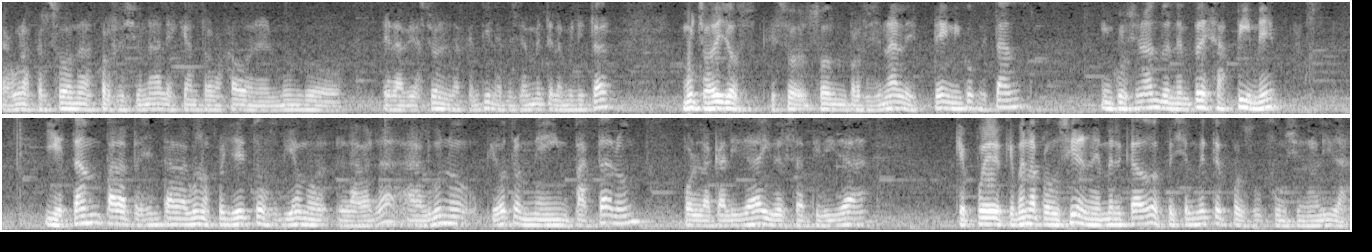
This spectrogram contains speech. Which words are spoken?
de algunas personas profesionales que han trabajado en el mundo de la aviación en la Argentina, especialmente la militar, muchos de ellos que son, son profesionales técnicos que están incursionando en empresas pyme y están para presentar algunos proyectos, digamos, la verdad, algunos que otros me impactaron por la calidad y versatilidad que, puede, que van a producir en el mercado, especialmente por su funcionalidad.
